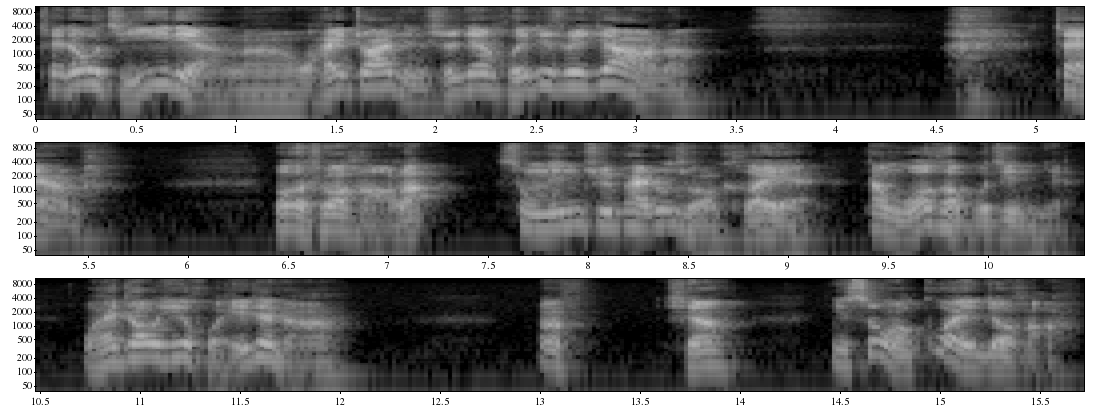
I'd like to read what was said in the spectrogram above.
这都几点了，我还抓紧时间回去睡觉呢。唉，这样吧，我可说好了，送您去派出所可以，但我可不进去，我还着急回去呢啊。嗯，行，你送我过去就好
